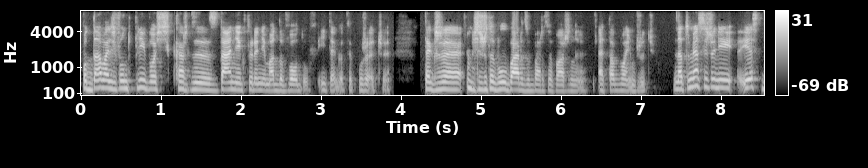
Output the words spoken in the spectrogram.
poddawać wątpliwość każde zdanie, które nie ma dowodów i tego typu rzeczy. Także myślę, że to był bardzo, bardzo ważny etap w moim życiu. Natomiast jeżeli jest,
